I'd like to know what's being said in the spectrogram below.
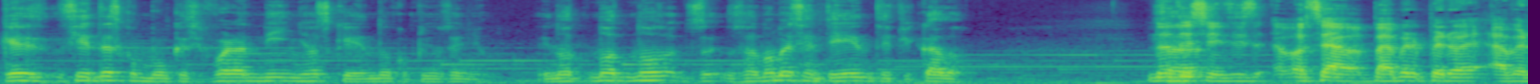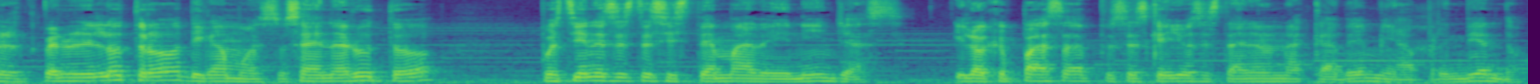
Que sientes como que si fueran niños queriendo cumplir un sueño. Y no, no, no, o sea, no me sentí identificado. No te sientes, o sea, a ver, pero a ver, pero en el otro, digamos, o sea, en Naruto, pues tienes este sistema de ninjas. Y lo que pasa, pues es que ellos están en una academia aprendiendo.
